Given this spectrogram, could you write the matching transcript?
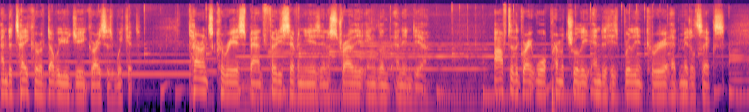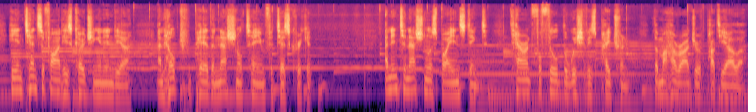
and a taker of W.G. Grace's wicket. Tarrant's career spanned 37 years in Australia, England, and India. After the Great War prematurely ended his brilliant career at Middlesex, he intensified his coaching in India and helped prepare the national team for Test cricket. An internationalist by instinct, Tarrant fulfilled the wish of his patron, the Maharaja of Patiala,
